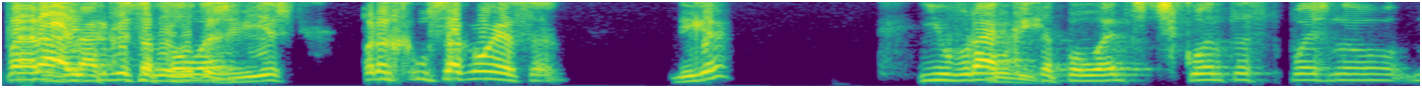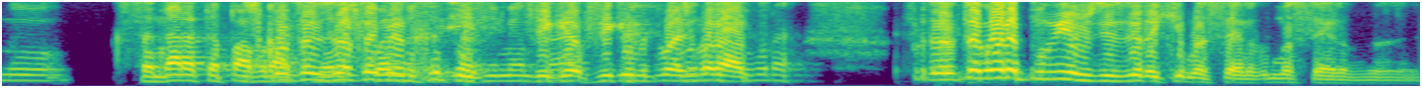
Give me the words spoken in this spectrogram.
parar a intervenção nas outras vias para recomeçar com essa. Diga? E o buraco que se tapou antes desconta-se depois no, no... Se andar a tapar buracos exatamente. Quando fica, fica muito mais barato. Portanto, agora podíamos dizer aqui uma série, uma série de,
